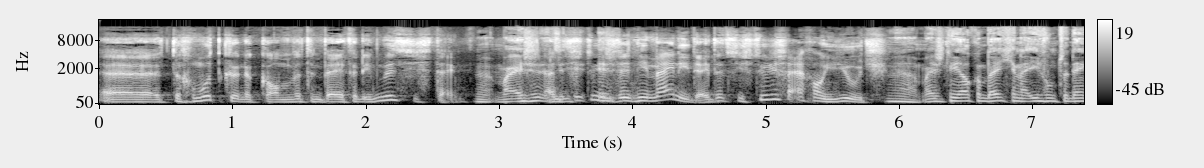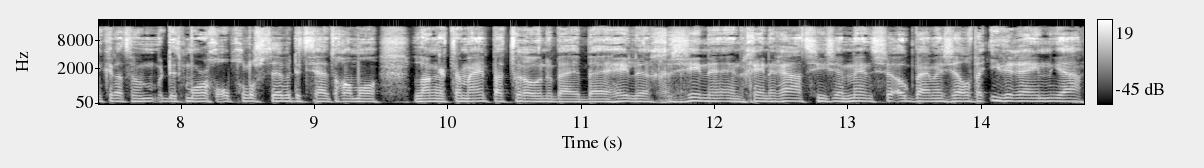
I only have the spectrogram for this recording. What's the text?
uh, tegemoet kunnen komen met een beter immuunsysteem. Ja, maar is het, is, dit niet mijn idee? Dat, die studies zijn gewoon huge. Ja, maar is het niet ook een beetje naïef om te denken dat we dit morgen opgelost hebben? Dit zijn toch allemaal langetermijnpatronen bij, bij hele gezinnen en generaties en mensen, ook bij mijzelf, bij iedereen iedereen, ja.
